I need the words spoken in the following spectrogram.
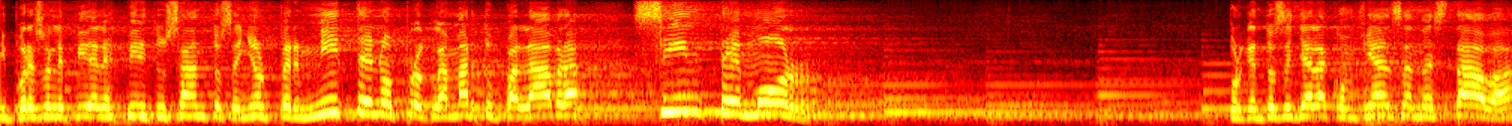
Y por eso le pide al Espíritu Santo, Señor, permítenos proclamar tu palabra sin temor. Porque entonces ya la confianza no estaba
